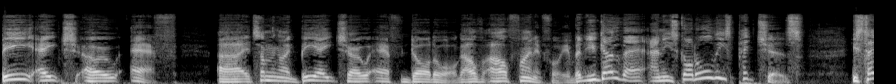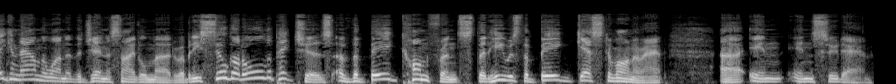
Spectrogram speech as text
BHOF. Uh, it's something like bhof.org. I'll I'll find it for you. But you go there, and he's got all these pictures. He's taken down the one of the genocidal murderer, but he's still got all the pictures of the big conference that he was the big guest of honor at uh, in in Sudan.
